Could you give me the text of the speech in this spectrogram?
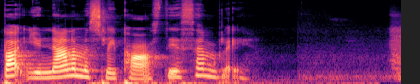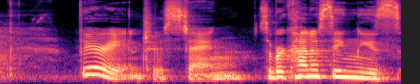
but unanimously passed the Assembly. Very interesting. So we're kind of seeing these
